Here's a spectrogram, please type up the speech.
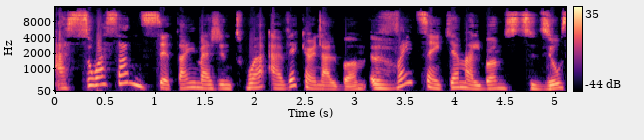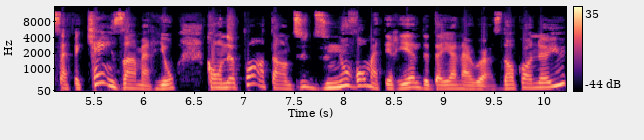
à 77 ans, imagine-toi, avec un album, 25e album studio. Ça fait 15 ans, Mario, qu'on n'a pas entendu du nouveau matériel de Diana Ross. Donc, on a eu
